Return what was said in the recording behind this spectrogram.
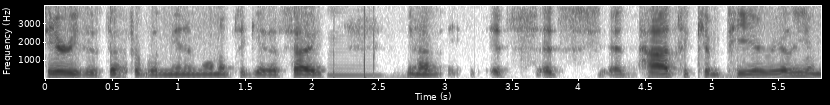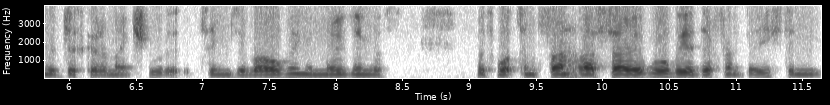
series is different with men and women together. So, mm. you know, it's it's it's hard to compare really, and we've just got to make sure that the team's evolving and moving with with what's in front of us. So it will be a different beast and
